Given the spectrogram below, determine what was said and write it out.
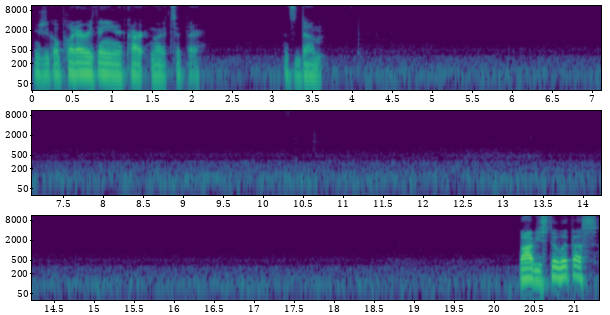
You just go put everything in your cart and let it sit there. It's dumb. Bob, you still with us?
